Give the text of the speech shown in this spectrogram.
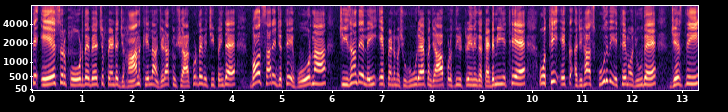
ਤੇ ਇਸ ਰਿਪੋਰਟ ਦੇ ਵਿੱਚ ਪਿੰਡ ਜਹਾਨ ਖੇਲਾਂ, ਜਿਹੜਾ ਕਿ ਹੁਸ਼ਿਆਰਪੁਰ ਦੇ ਵਿੱਚ ਹੀ ਪੈਂਦਾ ਹੈ, ਬਹੁਤ ਸਾਰੇ ਜਿੱਥੇ ਹੋਰ ਨਾ ਚੀਜ਼ਾਂ ਦੇ ਲਈ ਇਹ ਪਿੰਡ ਮਸ਼ਹੂਰ ਹੈ। ਪੰਜਾਬ ਪੁਲਿਸ ਦੀ ਟ੍ਰੇਨਿੰਗ ਅਕੈਡਮੀ ਇੱਥੇ ਹੈ, ਉੱਥੇ ਇੱਕ ਅਜਿਹਾ ਸਕੂਲ ਵੀ ਇੱਥੇ ਮੌਜੂਦ ਹੈ, ਜਿਸ ਦੀ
